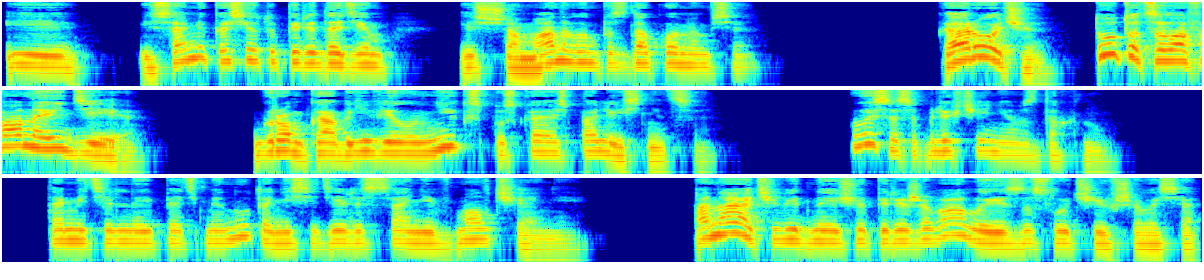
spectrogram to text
И, и сами кассету передадим, и с Шамановым познакомимся». «Короче, тут у целлофана идея», — громко объявил Ник, спускаясь по лестнице. Лысый с облегчением вздохнул. Томительные пять минут они сидели с Саней в молчании. Она, очевидно, еще переживала из-за случившегося,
